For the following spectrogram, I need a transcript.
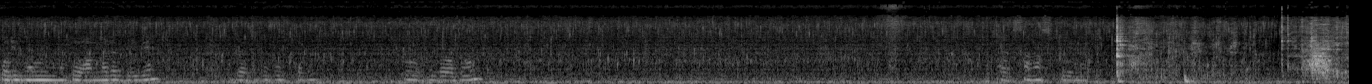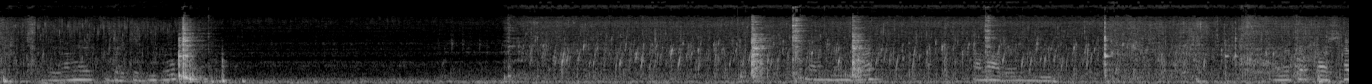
পরিমাণ মতো আপনারা দেবেন যতটুকু খাবে তো লবণ। এক চামচ পরিমাণ। আমি একটু ঢেকে দিব বন্ধুরা, আমার উম, একটা কষা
